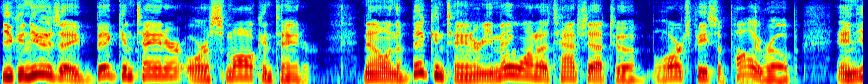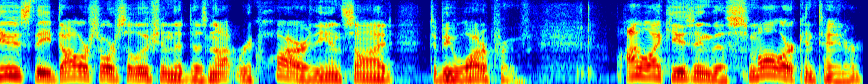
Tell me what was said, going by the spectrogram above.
You can use a big container or a small container. Now on the big container, you may want to attach that to a large piece of poly rope and use the dollar store solution that does not require the inside to be waterproof. I like using the smaller container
